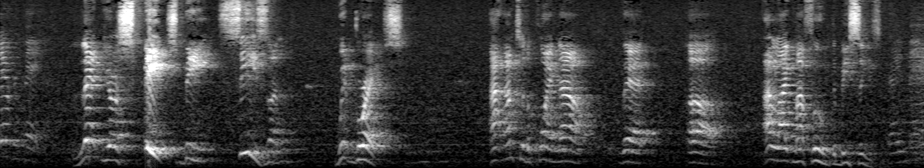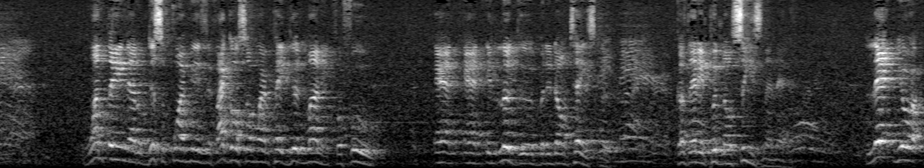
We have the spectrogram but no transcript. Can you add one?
every man. Let your speech be seasoned with grace. I, am to the point now that uh, I like my food to be seasoned. Amen. One thing that'll disappoint me is if I go somewhere and pay good money for food and, and it look good, but it don't taste good. Because they didn't put no seasoning in it. Let your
